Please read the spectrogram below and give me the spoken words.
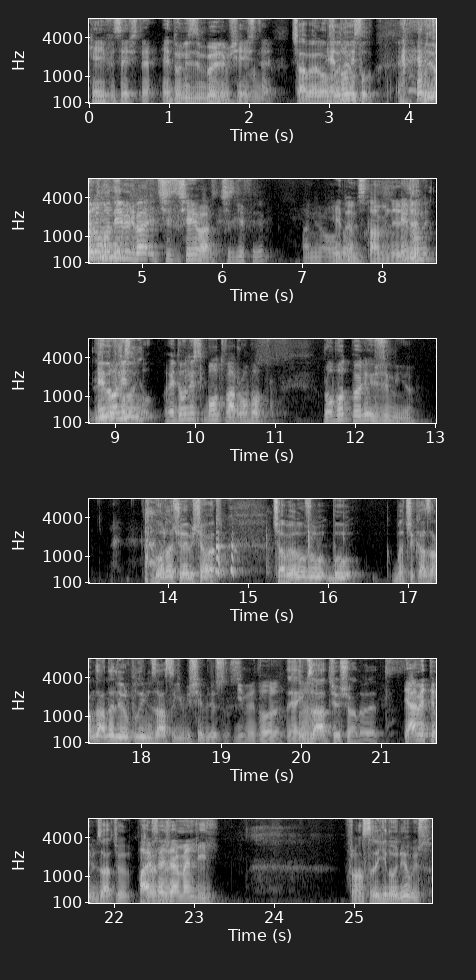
Keyfi seçti. Hedonizm böyle bir şey işte. Xabi Alonso Hedonist- Liverpool. Futurama diye bir çiz- şey var, çizgi film. Hani orada Hedonist tahminleri. Hedon- hedonist, hedonist bot var, robot. Robot böyle üzüm yiyor. Bu arada şöyle bir şey var. Xabi Alonso bu, bu maçı kazandığı anda Liverpool imzası gibi bir şey biliyorsunuz. gibi doğru. Yani imza atıyor şu anda böyle. Devam ettim. İmza atıyor. Paris Saint. Germain Lille. Fransa Ligi'ni oynuyor muyuz?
